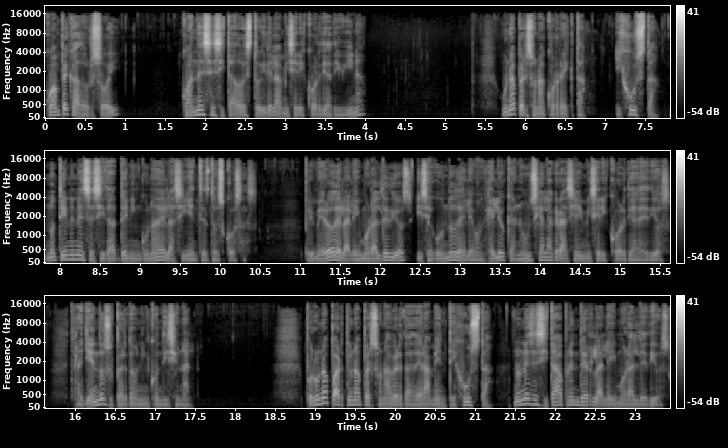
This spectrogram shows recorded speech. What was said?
¿Cuán pecador soy? ¿Cuán necesitado estoy de la misericordia divina? Una persona correcta y justa no tiene necesidad de ninguna de las siguientes dos cosas. Primero de la ley moral de Dios y segundo del Evangelio que anuncia la gracia y misericordia de Dios, trayendo su perdón incondicional. Por una parte, una persona verdaderamente justa no necesita aprender la ley moral de Dios,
